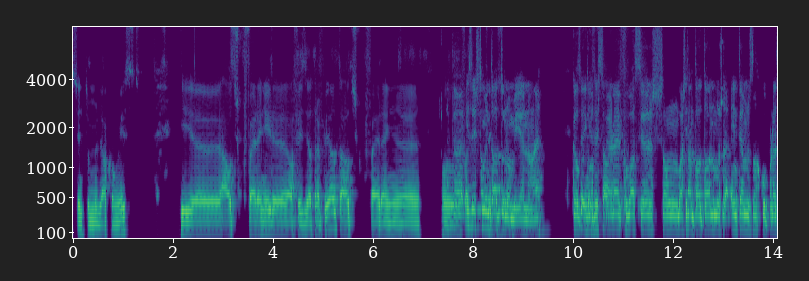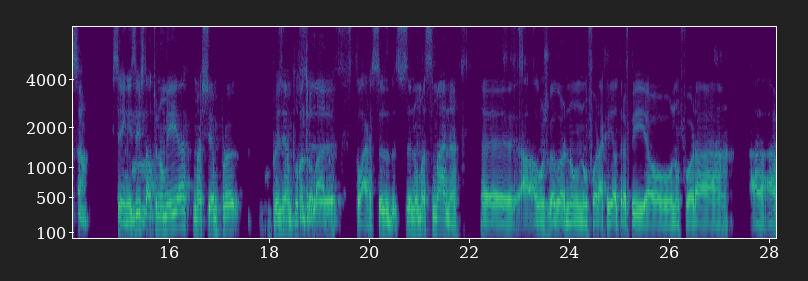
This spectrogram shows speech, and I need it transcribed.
sinto -me melhor com isso. E uh, há outros que preferem ir ao fisioterapeuta, há outros que preferem. então, existe muita autonomia, não é? O que Sim, eu estou a perceber é que vocês são bastante autónomos em termos de recuperação. Sim, existe hum. autonomia, mas sempre, por exemplo, controlado. claro, se, se numa semana uh, algum jogador não, não for à crioterapia ou não for à, à, à,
